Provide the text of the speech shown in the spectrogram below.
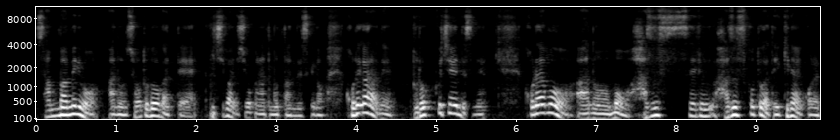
3番目にも、あの、ショート動画って1番にしようかなと思ったんですけど、これからね、ブロックチェーンですね。これはもう、あの、もう外せる、外すことができない、これ、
